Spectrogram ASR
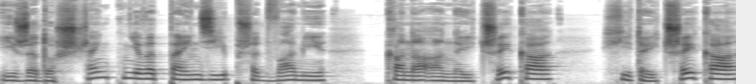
i że doszczętnie wypędzi przed wami Kanaanejczyka, Hitejczyka,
